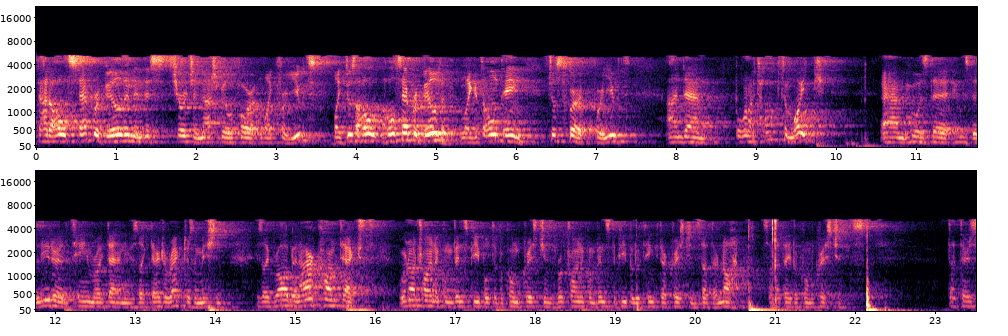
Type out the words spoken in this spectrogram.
They had a whole separate building in this church in Nashville for like for youth, like just a whole a whole separate building, like its own thing, just for, for youth. And um, but when I talked to Mike, um, who was the who was the leader of the team right then, he was like their director's of mission. He's like, Rob, in our context, we're not trying to convince people to become Christians. We're trying to convince the people who think they're Christians that they're not, so that they become Christians. That there's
